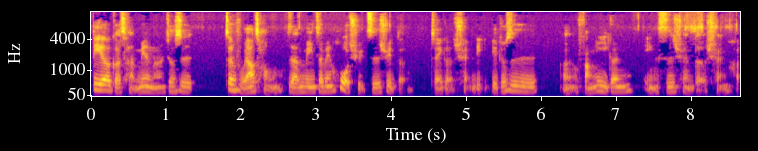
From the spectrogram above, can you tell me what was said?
第二个层面呢，就是。政府要从人民这边获取资讯的这个权利，也就是嗯防疫跟隐私权的权衡。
